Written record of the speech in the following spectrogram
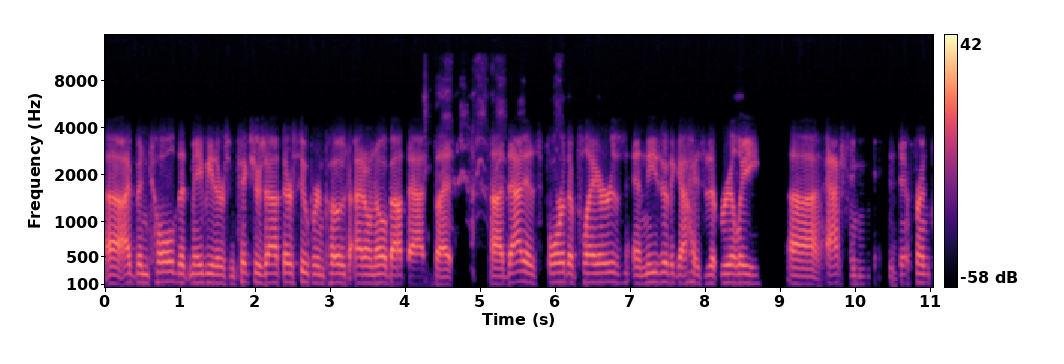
uh, I've been told that maybe there's some pictures out there superimposed. I don't know about that, but uh, that is for the players, and these are the guys that really uh, actually make the difference.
